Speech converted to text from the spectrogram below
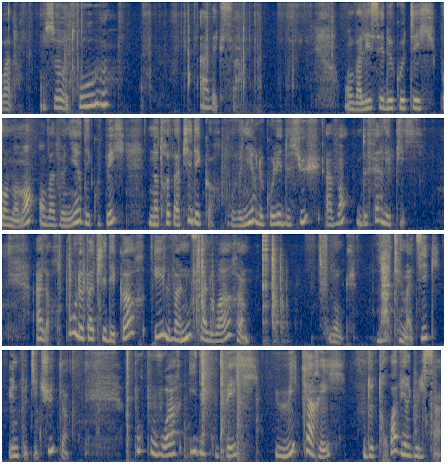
Voilà, on se retrouve avec ça. on va laisser de côté pour le moment. On va venir découper notre papier décor pour venir le coller dessus avant de faire les plis. Alors, pour le papier décor, il va nous falloir donc la thématique, une petite chute, pour pouvoir y découper 8 carrés de 3,5.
